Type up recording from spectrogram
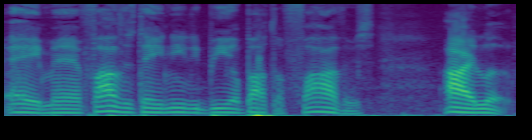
hey man, Father's Day need to be about the fathers. Alright, look.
